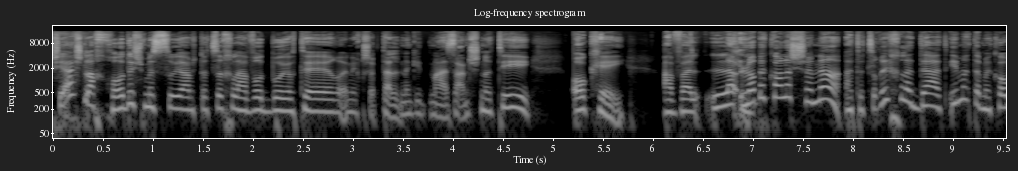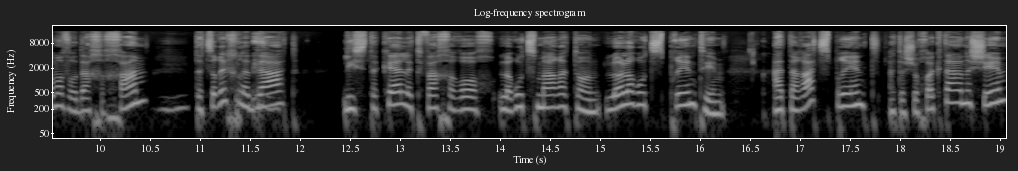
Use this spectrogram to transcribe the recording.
כשיש לך חודש מסוים שאתה צריך לעבוד בו יותר, אני חושבת על נגיד מאזן שנתי, אוקיי. אבל לא, כן. לא בכל השנה. אתה צריך לדעת, אם אתה מקום עבודה חכם, אתה צריך לדעת להסתכל לטווח ארוך, לרוץ מרתון, לא לרוץ ספרינטים. אתה רץ ספרינט, אתה שוחק את האנשים,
